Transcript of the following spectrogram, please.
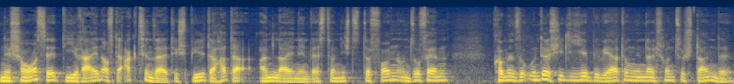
eine Chance, die rein auf der Aktienseite spielt. Da hat der Anleiheninvestor nichts davon. Insofern kommen so unterschiedliche Bewertungen dann schon zustande.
